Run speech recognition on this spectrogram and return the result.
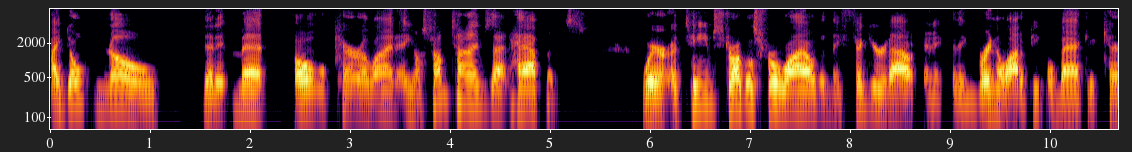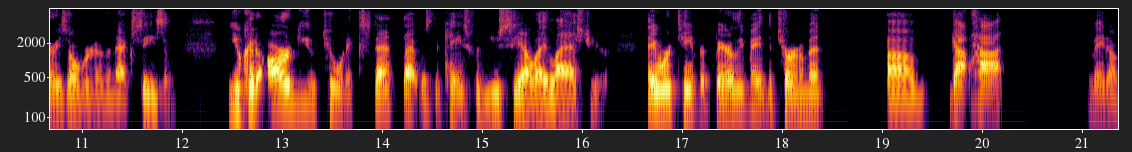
I don't know that it meant oh Carolina. You know, sometimes that happens where a team struggles for a while, then they figure it out and it, they bring a lot of people back and it carries over into the next season. You could argue to an extent that was the case with UCLA last year. They were a team that barely made the tournament, um, got hot, made a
